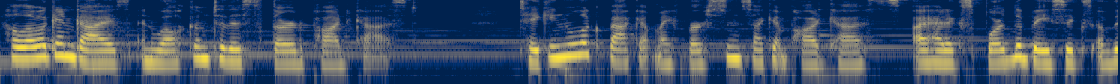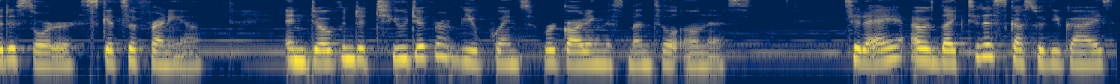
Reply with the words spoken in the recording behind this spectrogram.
Hello again, guys, and welcome to this third podcast. Taking a look back at my first and second podcasts, I had explored the basics of the disorder, schizophrenia, and dove into two different viewpoints regarding this mental illness. Today, I would like to discuss with you guys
